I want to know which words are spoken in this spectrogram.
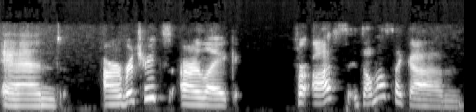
And our retreats are like, for us, it's almost like, um,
